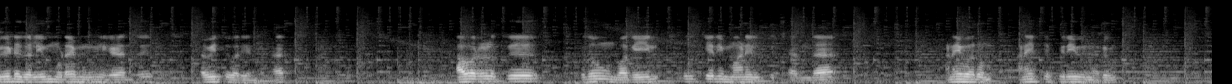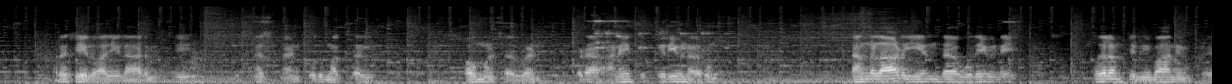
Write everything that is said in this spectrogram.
வீடுகளையும் உடைமையும் இழந்து தவித்து வருகின்றனர். அவர்களுக்கு உதவும் வகையில் புதுச்சேரி மாநிலத்தைச் சேர்ந்த அனைவரும் அனைத்து பிரிவினரும் அரசியல்வாதிகள் ஆரம்பித்து பிஸ்னஸ்மேன் பொதுமக்கள் கவர்மெண்ட் சர்வெண்ட் உட்பட அனைத்து பிரிவினரும் தங்களாடு இயன்ற உதவினை முதலமைச்சர் நிவாரணத்தை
